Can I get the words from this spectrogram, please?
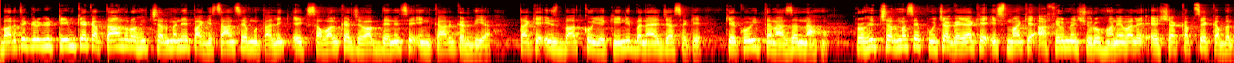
भारतीय क्रिकेट टीम के कप्तान रोहित शर्मा ने पाकिस्तान से मुतालिक एक सवाल का जवाब देने से इनकार कर दिया, ताकि इस बात को यकीनी बनाया जा सके कि कोई तनाज़ा ना हो। रोहित शर्मा से पूछा गया कि इस माह के आखिर में शुरू होने वाले एशिया कप से कबल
